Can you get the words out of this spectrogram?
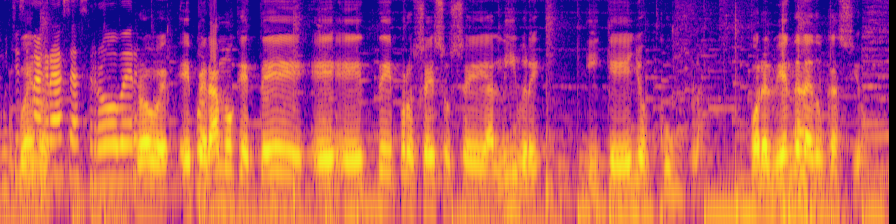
Muchísimas gracias, Robert. Robert, esperamos que este, eh, este proceso sea libre y que ellos cumplan por el bien de la educación.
